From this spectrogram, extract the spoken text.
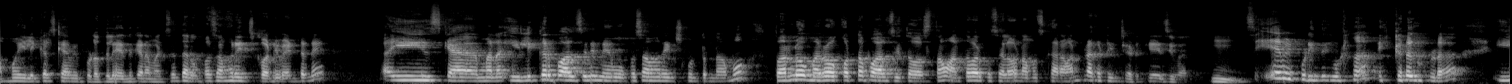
అమ్మో ఈ లిక్కర్ స్కామ్ ఇప్పుడు వద్దులే ఎందుకైనా మంచిది దాన్ని ఉపసంహరించుకొని వెంటనే. ఈ స్కా మన ఈ లిక్కర్ పాలసీని మేము ఉపసంహరించుకుంటున్నాము. త్వరలో మరో కొత్త పాలసీతో వస్తాం. అంతవరకు సెలవు నమస్కారం అని ప్రకటించాడు కేజ్రీవాల్. సేమ్ ఇప్పుడు ఇది కూడా ఇక్కడ కూడా ఈ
